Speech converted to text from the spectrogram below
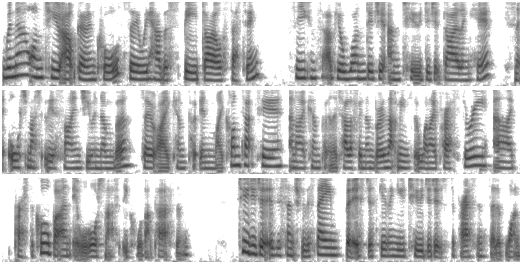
We're now on to outgoing calls. So, we have a speed dial setting. So, you can set up your one digit and two digit dialing here it automatically assigns you a number. So I can put in my contact here and I can put in the telephone number, and that means that when I press three and I press the call button, it will automatically call that person. Two digit is essentially the same, but it's just giving you two digits to press instead of one.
